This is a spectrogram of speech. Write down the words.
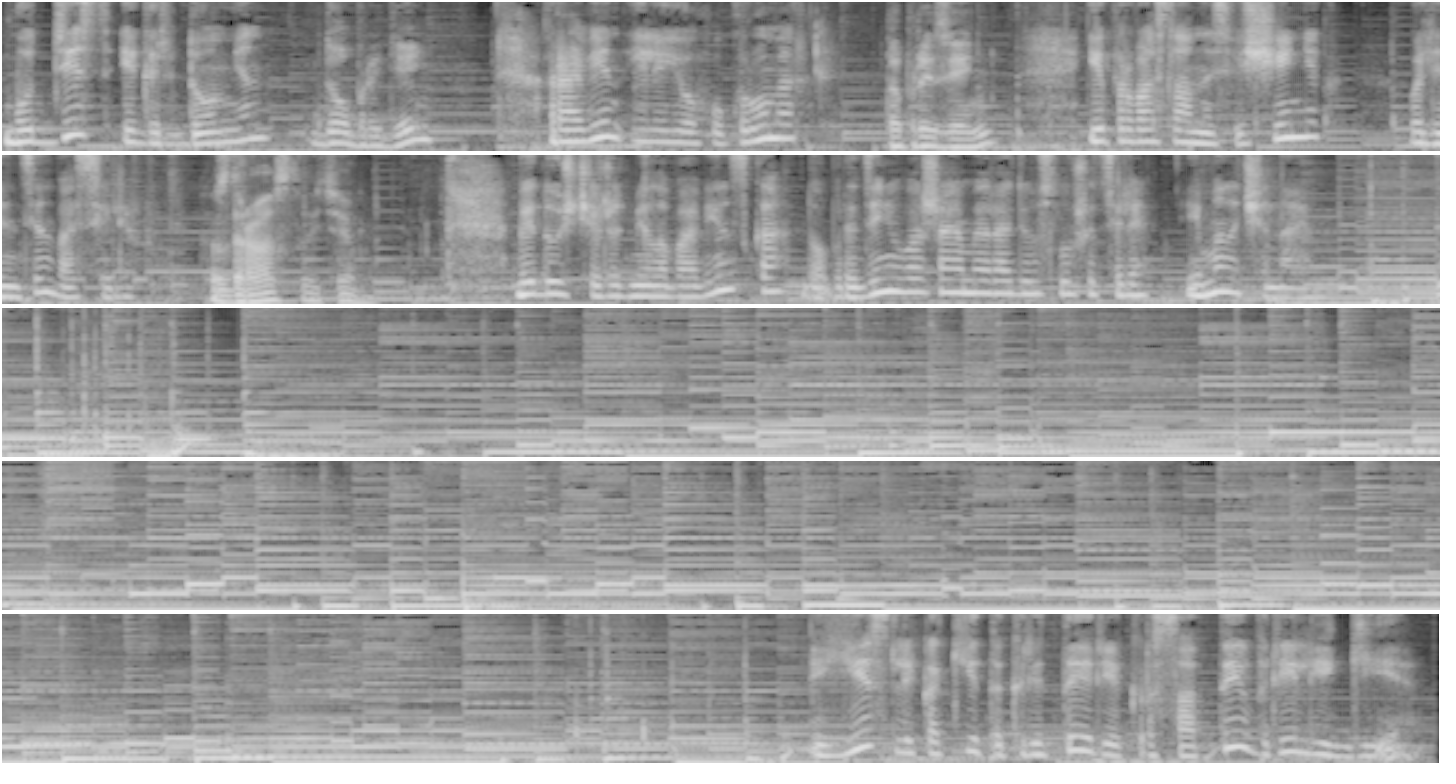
буддист Игорь Домнин. Добрый день. Равин Ильёху Крумер. Добрый день. И православный священник Валентин Васильев. Здравствуйте. Ведущая Людмила Бавинска. Добрый день, уважаемые радиослушатели. И мы начинаем. Есть ли какие-то критерии красоты в религии?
